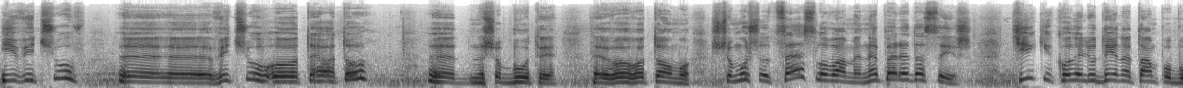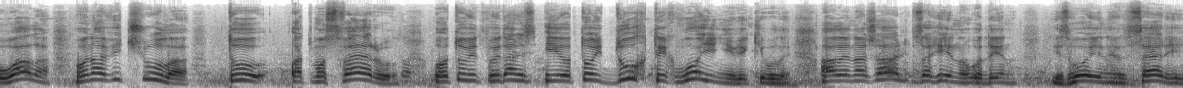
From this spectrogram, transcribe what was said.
і відчув, е, е, відчув те АТО, е, щоб бути е, в тому, тому що це словами не передасиш. Тільки коли людина там побувала, вона відчула ту атмосферу, оту відповідальність і той дух тих воїнів, які були. Але, на жаль, загинув один із воїнів, Сергій.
